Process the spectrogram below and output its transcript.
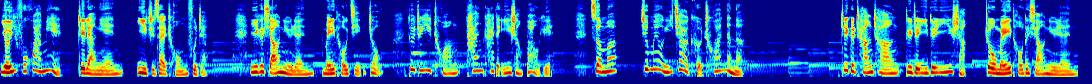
有一幅画面，这两年一直在重复着：一个小女人眉头紧皱，对着一床摊开的衣裳抱怨：“怎么？”就没有一件可穿的呢。这个常常对着一堆衣裳皱眉头的小女人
